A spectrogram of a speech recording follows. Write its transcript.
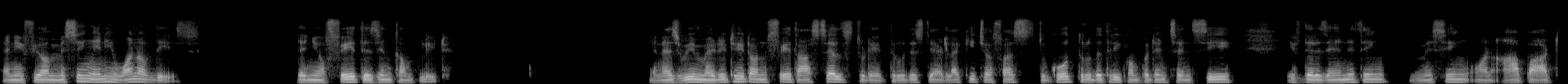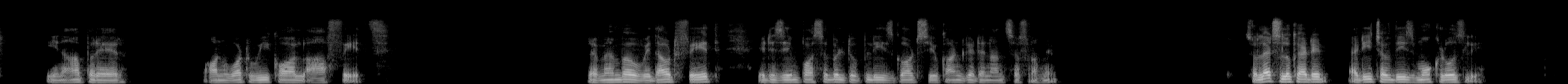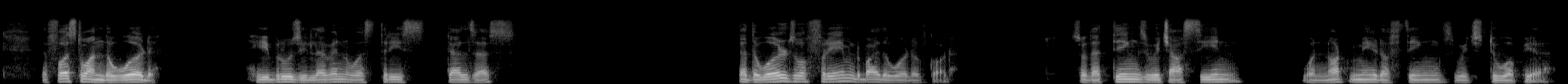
And if you are missing any one of these, then your faith is incomplete. And as we meditate on faith ourselves today through this day, I'd like each of us to go through the three components and see if there is anything missing on our part in our prayer on what we call our faith. Remember, without faith, it is impossible to please God, so you can't get an answer from Him. So let's look at it at each of these more closely. The first one, the word, Hebrews 11, verse 3 tells us that the worlds were framed by the word of God, so that things which are seen were not made of things which do appear.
